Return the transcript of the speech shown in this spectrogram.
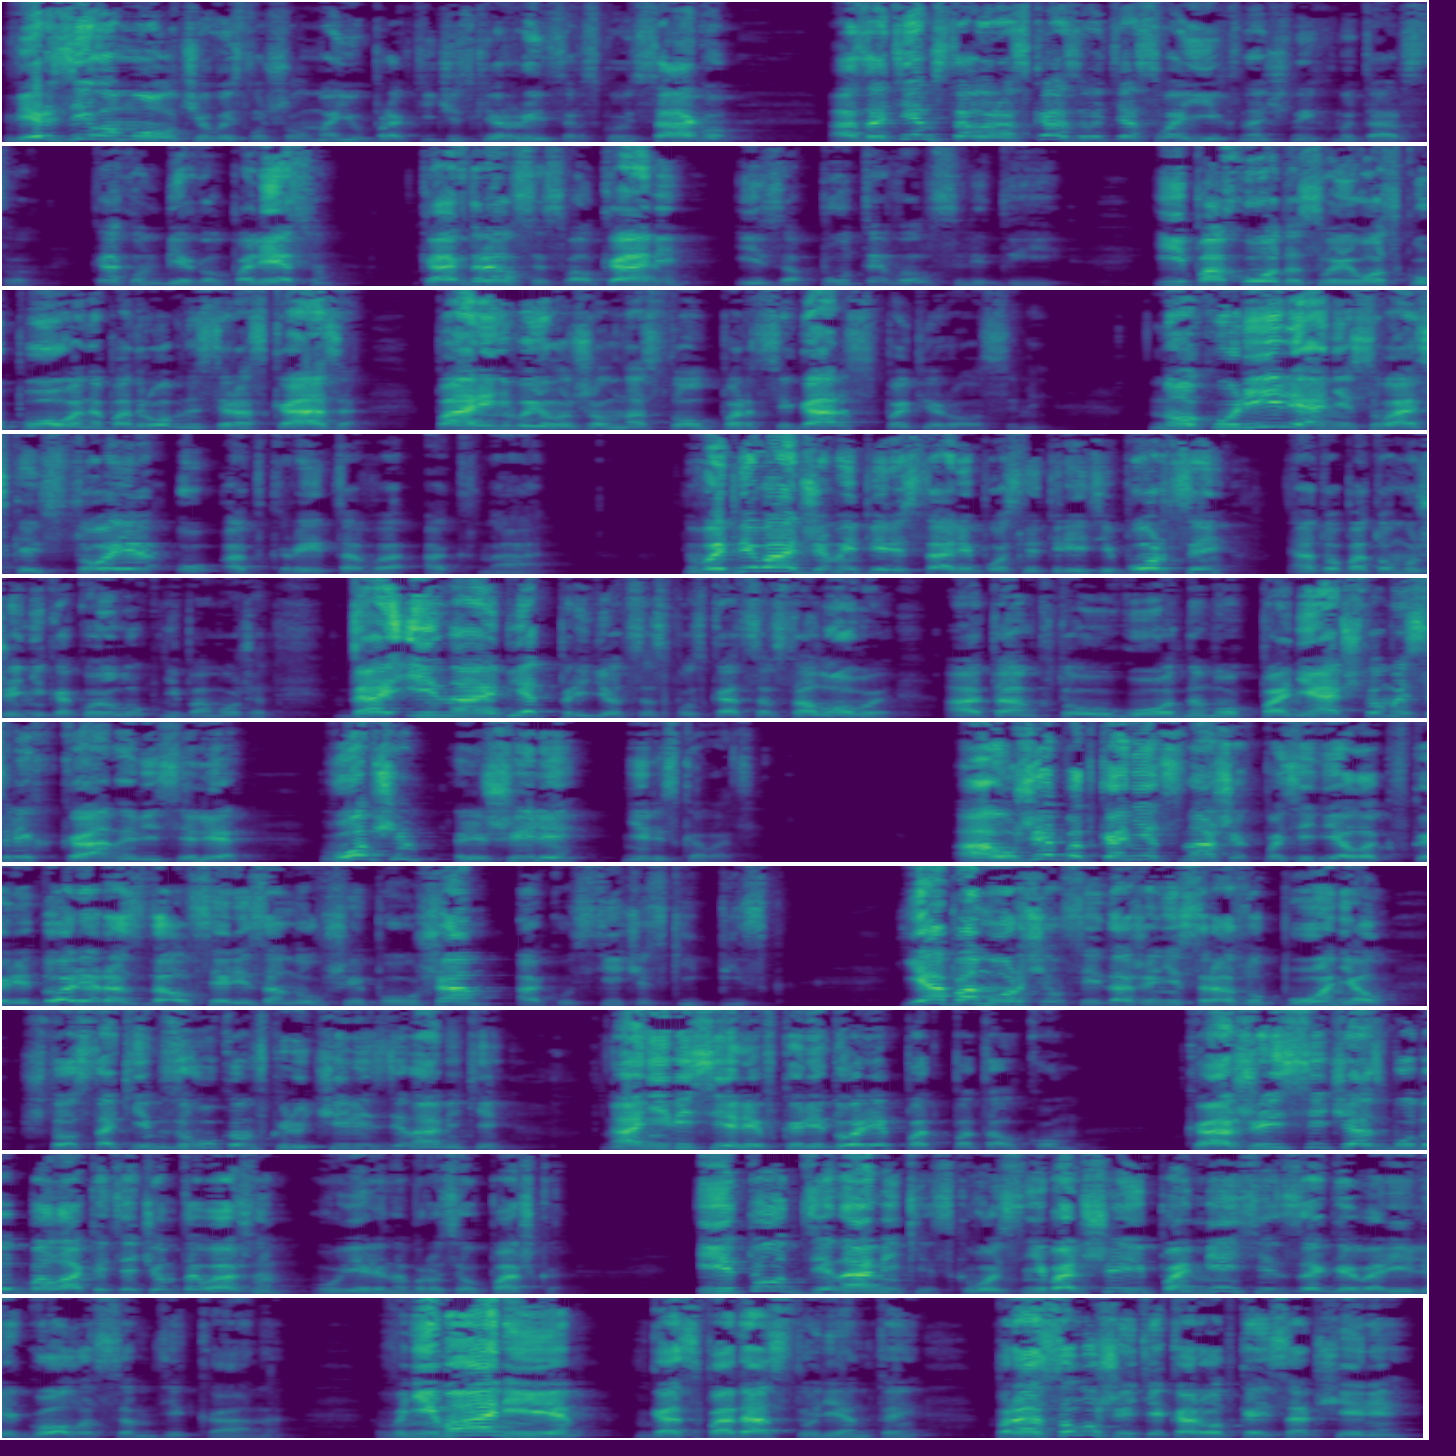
Верзила молча выслушал мою практически рыцарскую сагу, а затем стал рассказывать о своих ночных мытарствах, как он бегал по лесу, как дрался с волками и запутывал следы. И по ходу своего скупого на подробности рассказа парень выложил на стол портсигар с папиросами. Но курили они с Васькой, стоя у открытого окна. Выпивать же мы перестали после третьей порции, а то потом уже никакой лук не поможет. Да и на обед придется спускаться в столовую, а там кто угодно мог понять, что мы слегка на веселе. В общем, решили не рисковать. А уже под конец наших посиделок в коридоре раздался резанувший по ушам акустический писк. Я поморщился и даже не сразу понял, что с таким звуком включились динамики. Они висели в коридоре под потолком. «Кажись, сейчас будут балакать о чем-то важном», – уверенно бросил Пашка. И тут динамики сквозь небольшие помехи заговорили голосом декана. «Внимание, господа студенты! Прослушайте короткое сообщение.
